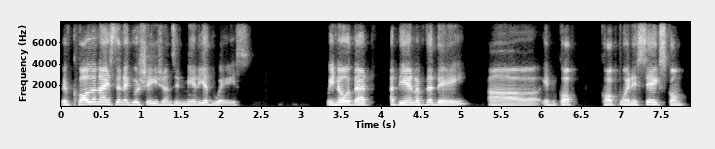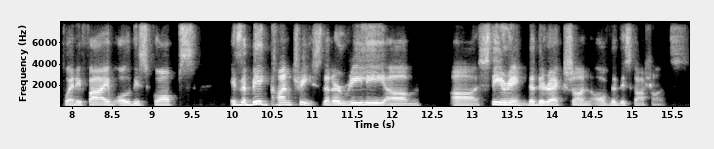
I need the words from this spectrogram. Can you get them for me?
We've colonized the negotiations in myriad ways. We know that at the end of the day, uh, in COP COP26, COP25, all these COPs, it's the big countries that are really um, uh, steering the direction of the discussions.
